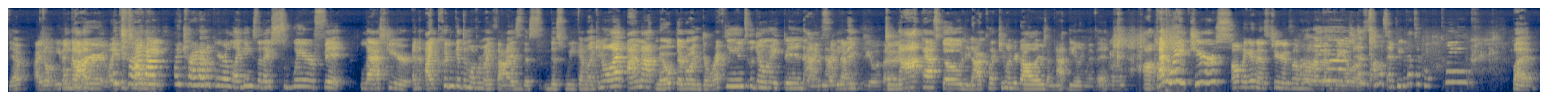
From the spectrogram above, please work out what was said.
Yep. I don't need Oh, God. number. I Like to tried on me. I tried out a pair of leggings that I swear fit last year, and I couldn't get them over my thighs this this week. I'm like, you know what? I'm not. Nope, they're going directly into the donate bin. I'm It's not like even. having to deal with Do not pass go. Do not collect two hundred dollars. I'm not dealing with it. Mhm. Um, by the way, cheers. Oh my goodness! Cheers! I'm Oh my gosh, it's almost empty, but that's okay. Clink. But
